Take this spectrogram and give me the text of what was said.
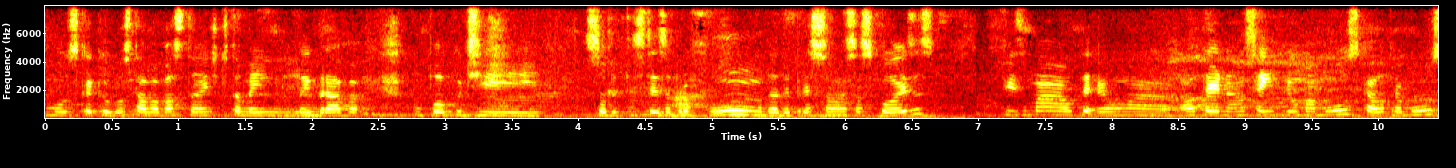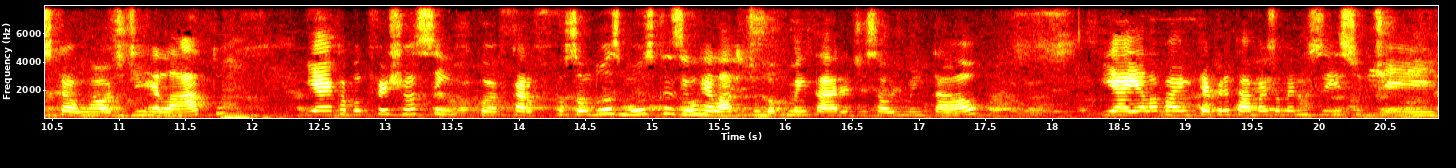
música que eu gostava bastante, que também lembrava um pouco de sobre tristeza profunda, depressão, essas coisas. Fiz uma, uma alternância entre uma música, outra música, um áudio de relato e aí acabou que fechou assim. Ficou, ficaram, são duas músicas e um relato de um documentário de saúde mental. E aí ela vai interpretar mais ou menos isso de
